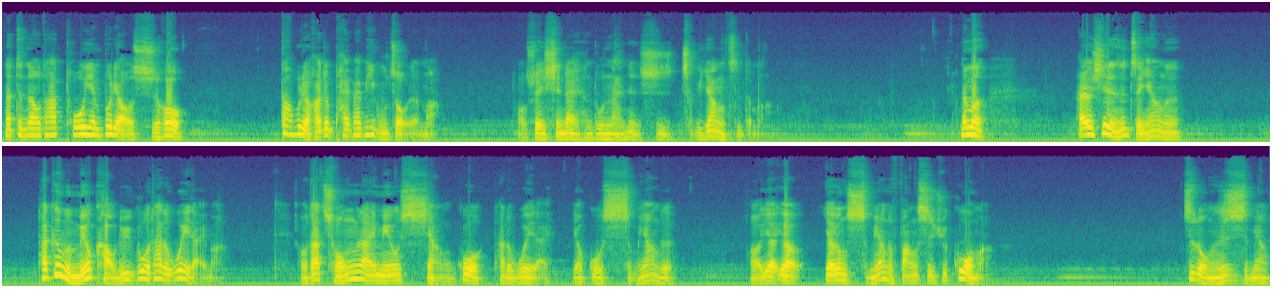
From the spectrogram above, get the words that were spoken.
那等到他拖延不了的时候，大不了他就拍拍屁股走人嘛。哦，所以现在很多男人是这个样子的嘛。那么还有些人是怎样呢？他根本没有考虑过他的未来嘛。哦，他从来没有想过他的未来。要过什么样的哦？要要要用什么样的方式去过嘛？这种人是什么样？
